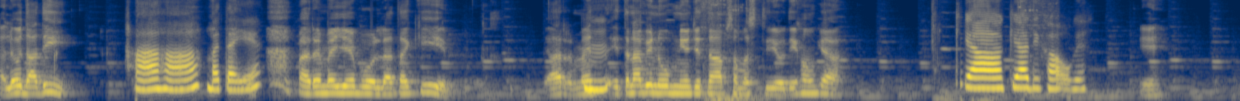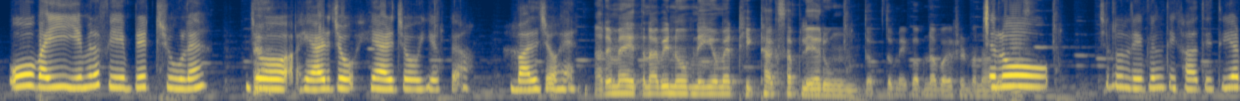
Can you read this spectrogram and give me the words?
हेलो दादी। हाँ हाँ बताइए। अरे मैं ये बोल रहा था कि यार मैं हम्म। इतना भी नूब नहीं हूँ जितना आप समझती हो दिखाऊँ क्या? क्या क्या दिखाओगे? ये। ओ भाई ये मेरा फेवरेट चूल है जो हेयर जो हेयर जो ये क्या बाल जो है। अरे मैं इतना भी नूब नहीं हूँ मैं ठीक ठाक सा प्लेयर हूँ तब तो मेरे को अपना बॉयफ्रेंड बना चलो चलो लेवल दिखा देती हूँ। यार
